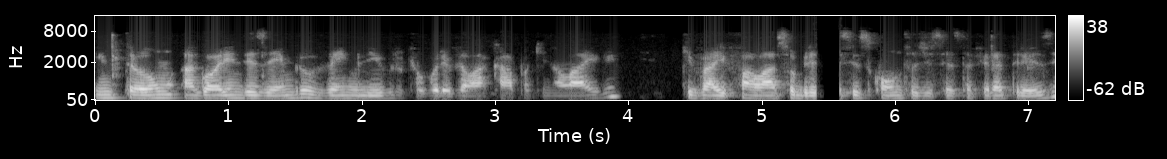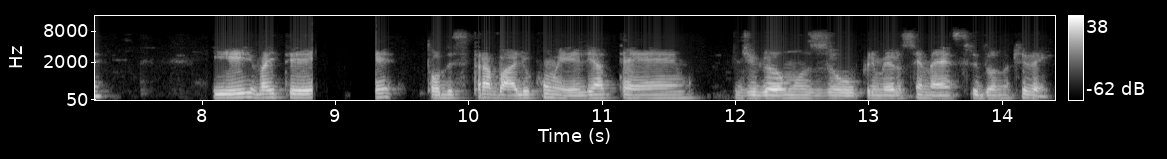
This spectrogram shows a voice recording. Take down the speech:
Então, agora em dezembro, vem o livro que eu vou revelar a capa aqui na live, que vai falar sobre esses contos de sexta-feira 13. E vai ter todo esse trabalho com ele até, digamos, o primeiro semestre do ano que vem.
